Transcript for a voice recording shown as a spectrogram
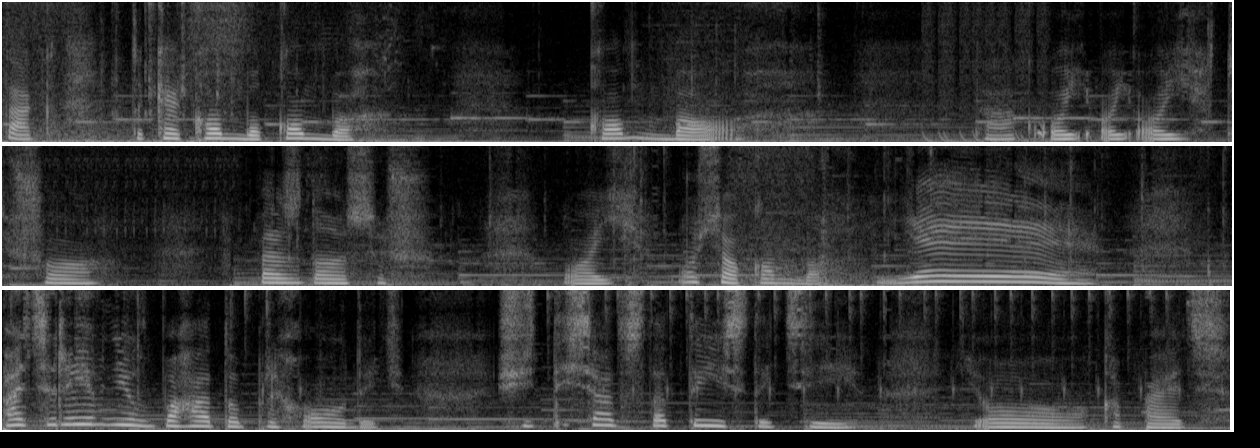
Так, таке комбо, комбо. Комбо. Так, ой, ой, ой, ти що? Без носиш. Ой, все, комбо. Є. П'ять рівнів багато приходить. 60 в статистиці. Йо, капець.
